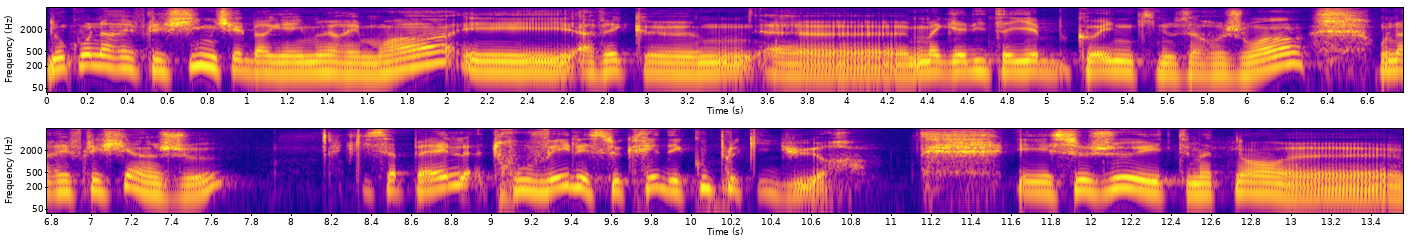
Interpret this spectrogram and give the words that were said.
Donc on a réfléchi Michel Bergheimer et moi et avec Magali Tayeb Cohen qui nous a rejoint, on a réfléchi à un jeu qui s'appelle Trouver les secrets des couples qui durent. Et ce jeu est maintenant euh,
